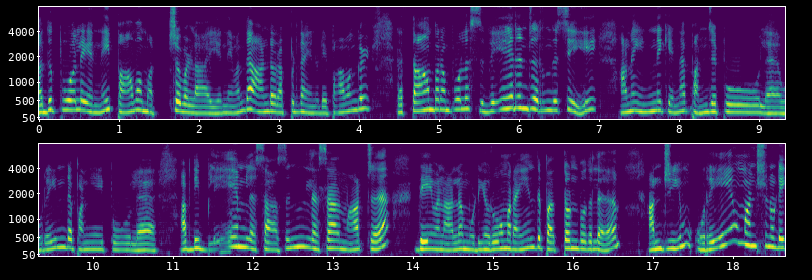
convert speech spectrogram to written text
அதுபோல என்னை பாவமற்றவளா. என்னை வந்து ஆண்டவர் அப்படிதான். என்னுடைய பாவங்கள் ரத்தாம்பரம் போல சுவேரென்று இருந்துச்சு. ஆனால் இன்னைக்கு என்ன பஞ்சை போல உறைந்த பணியை போல அப்படி பிளேம்லெஸ்ஸா சின்லெஸ்ஸா மாற்ற தேவனால் முடியும். ரோமர் ஐந்து பத்தொன்பதில் அன்றியும் ஒரே மனுஷனுடைய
